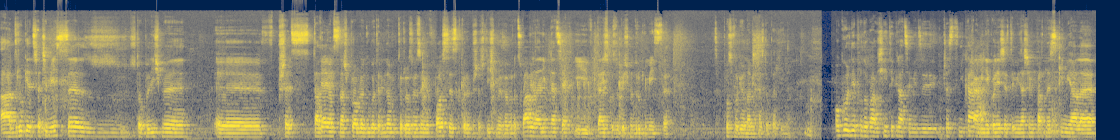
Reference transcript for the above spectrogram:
A drugie, trzecie miejsce zdobyliśmy przedstawiając nasz problem długoterminowy, który rozwiązujemy w Polsce, z którym przeszliśmy we Wrocławiu na eliminacjach i w Gdańsku zdobyliśmy drugie miejsce, co pozwoliło nam jechać do Berlina. Ogólnie podobała mi się integracja między uczestnikami, niekoniecznie z tymi naszymi partnerskimi, ale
